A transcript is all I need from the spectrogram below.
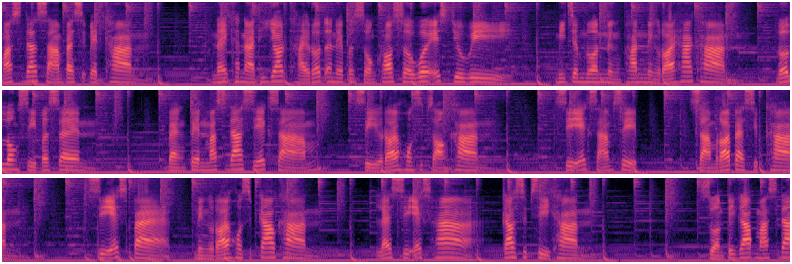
Mazda 3 81 คัน ในขณะที่ยอดขายรถอเนกประสงค์ crossover SUV มีจำนวน 1,105 คัน ลดลง 4%แบ่งเป็น Mazda CX-3 462 คัน CX-30 380 คัน CX-8 169 คัน และ CX-5 94 คัน ส่วนปิกอัพ Mazda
